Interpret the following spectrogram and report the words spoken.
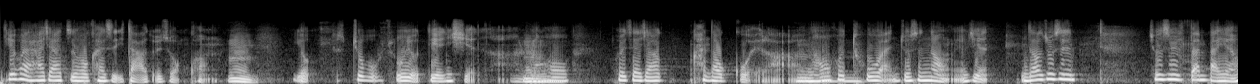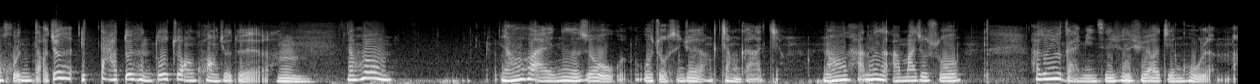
接回来他家之后开始一大堆状况，嗯，有就说有癫痫啊，然后会在家看到鬼啦，然后会突然就是那种有点，你知道就是。就是翻白眼昏倒，就是一大堆很多状况就对了。嗯，然后，然后后来那个时候，我我主持人就这样跟他讲，然后他那个阿妈就说，他说因为改名字是需要监护人嘛，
